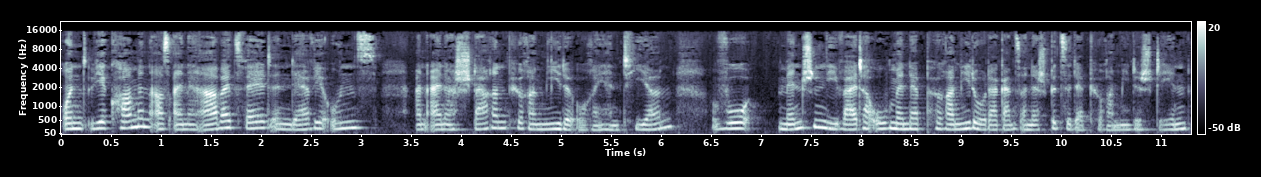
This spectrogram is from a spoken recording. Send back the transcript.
Und wir kommen aus einer Arbeitswelt, in der wir uns an einer starren Pyramide orientieren, wo Menschen, die weiter oben in der Pyramide oder ganz an der Spitze der Pyramide stehen,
